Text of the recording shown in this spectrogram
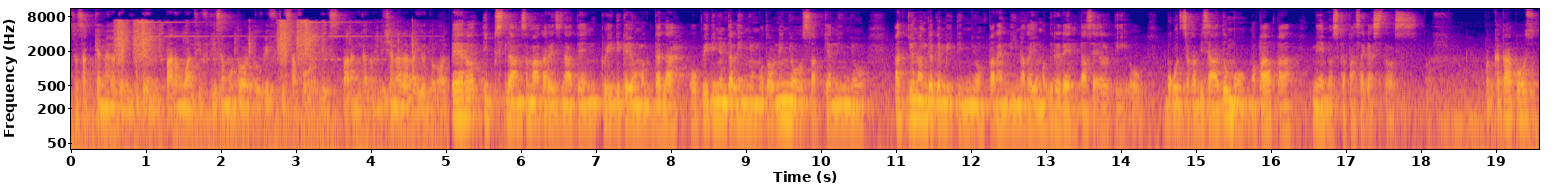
sasakyan na gagamitin. Parang 150 sa motor, 250 sa 4 wheels, parang ganun. Hindi siya nalalayo doon. Pero tips lang sa mga ka-rides natin, pwede kayong magdala o pwede nyo dalhin yung motor ninyo, sakyan ninyo, at yun ang gagamitin nyo para hindi na kayo magre-renta sa LTO. Bukod sa kabisado mo, mapapa, menos ka pa sa gastos. Pagkatapos,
